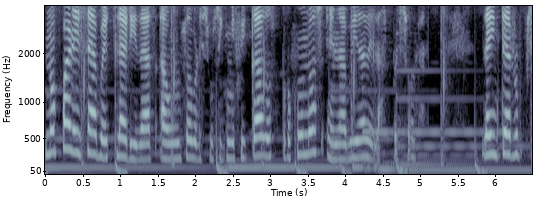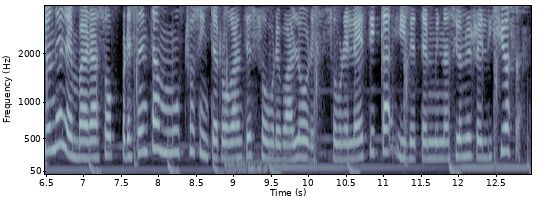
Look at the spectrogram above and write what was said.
no parece haber claridad aún sobre sus significados profundos en la vida de las personas. La interrupción del embarazo presenta muchos interrogantes sobre valores, sobre la ética y determinaciones religiosas.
